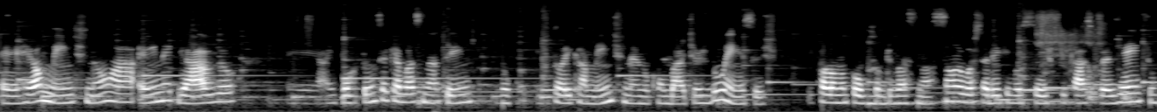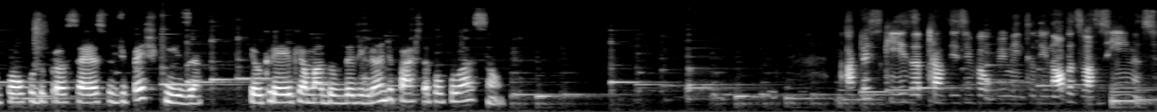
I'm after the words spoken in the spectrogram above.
É, realmente não há, é inegável é, a importância que a vacina tem no, historicamente né, no combate às doenças. E falando um pouco sobre vacinação, eu gostaria que você explicasse para a gente um pouco do processo de pesquisa, que eu creio que é uma dúvida de grande parte da população. A pesquisa para o desenvolvimento de novas vacinas,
